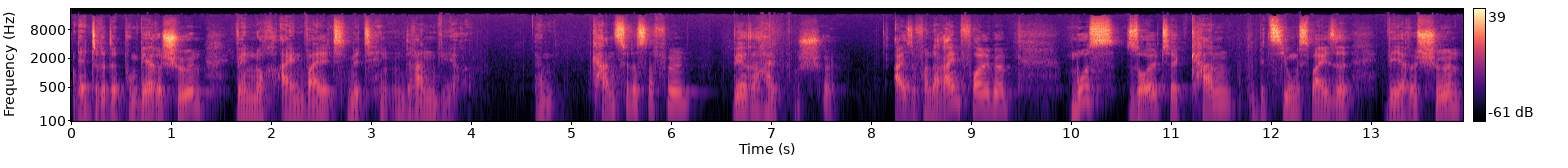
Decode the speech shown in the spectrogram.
der dritte Punkt, wäre schön, wenn noch ein Wald mit hinten dran wäre. Dann kannst du das erfüllen, wäre halt nur schön. Also von der Reihenfolge muss, sollte, kann beziehungsweise wäre schön.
